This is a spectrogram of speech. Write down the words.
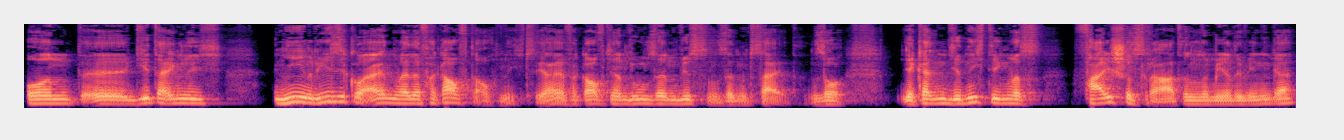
und äh, geht eigentlich nie ein Risiko ein, weil er verkauft auch nichts. Ja, er verkauft ja nur sein Wissen, seine Zeit. So, er kann dir nicht irgendwas Falsches raten, mehr oder weniger,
